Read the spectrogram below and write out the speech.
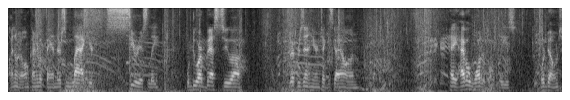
I don't know. I'm kind of a fan. There's some lag here. Seriously. We'll do our best to uh, represent here and take this guy on. Hey, have a water ball, please. Or don't.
